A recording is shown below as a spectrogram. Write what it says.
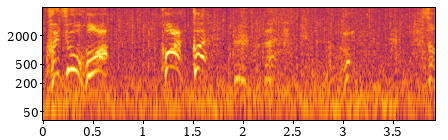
快救火！快快！走。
